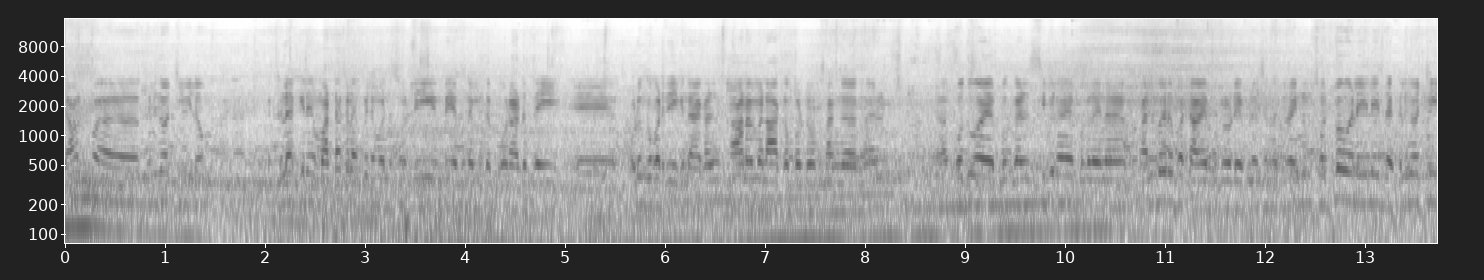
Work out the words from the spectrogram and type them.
யாழ்ப்ப கிளிநொச்சியிலும் கிழக்கிலும் மட்டக்கிழப்பிலும் என்று சொல்லி இன்றைய தினம் இந்த போராட்டத்தை ஒழுங்குபடுத்தியிருக்கிறார்கள் காணாமலாக்கப்பட்டோர் சங்கங்கள் பொது அமைப்புகள் சிவில் அமைப்புகள் என பல்வேறுபட்ட அமைப்புகளுடைய பிரச்சனை இன்னும் சொற்ப வழியில் இந்த கிளிநொச்சி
